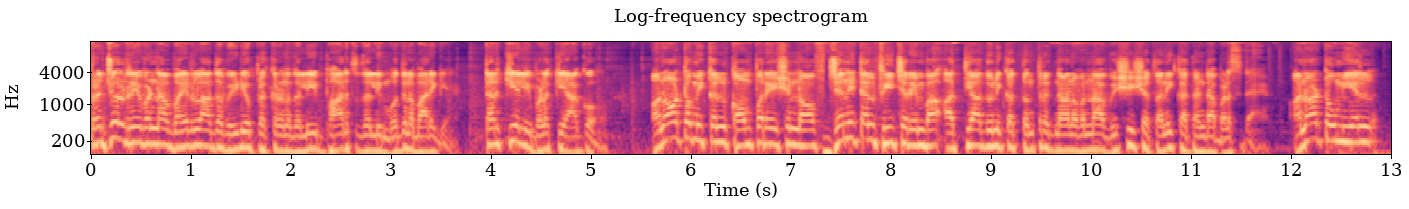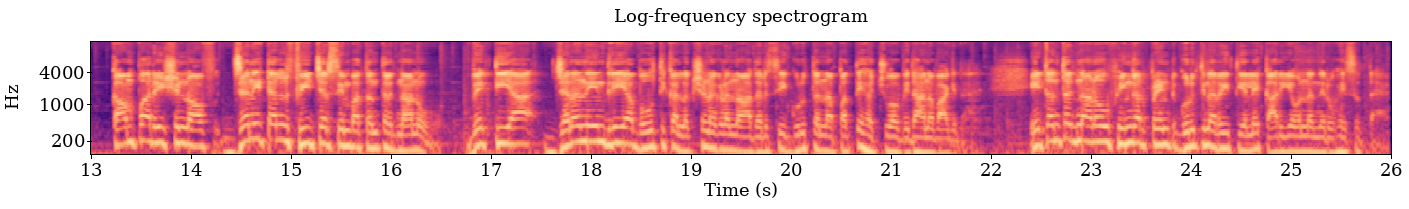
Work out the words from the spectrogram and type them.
ಪ್ರಜ್ವಲ್ ರೇವಣ್ಣ ವೈರಲ್ ಆದ ವಿಡಿಯೋ ಪ್ರಕರಣದಲ್ಲಿ ಭಾರತದಲ್ಲಿ ಮೊದಲ ಬಾರಿಗೆ ಟರ್ಕಿಯಲ್ಲಿ ಬಳಕೆಯಾಗೋ ಅನಾಟೊಮಿಕಲ್ ಕಾಂಪರೇಷನ್ ಆಫ್ ಜೆನಿಟಲ್ ಫೀಚರ್ ಎಂಬ ಅತ್ಯಾಧುನಿಕ ತಂತ್ರಜ್ಞಾನವನ್ನ ವಿಶೇಷ ತನಿಖಾ ತಂಡ ಬಳಸಿದೆ. ಅನಾಟೋಮಿಯಲ್ ಕಾಂಪರೇಷನ್ ಆಫ್ ಜೆನಿಟಲ್ ಫೀಚರ್ಸ್ ಎಂಬ ತಂತ್ರಜ್ಞಾನವು ವ್ಯಕ್ತಿಯ ಜನನೇಂದ್ರಿಯ ಭೌತಿಕ ಲಕ್ಷಣಗಳನ್ನು ಆಧರಿಸಿ ಗುರುತನ್ನ ಪತ್ತೆ ಹಚ್ಚುವ ವಿಧಾನವಾಗಿದೆ. ಈ ತಂತ್ರಜ್ಞಾನವು ಫಿಂಗರ್ ಪ್ರಿಂಟ್ ಗುರುತಿನ ರೀತಿಯಲ್ಲೇ ಕಾರ್ಯವನ್ನು ನಿರ್ವಹಿಸುತ್ತೆ.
